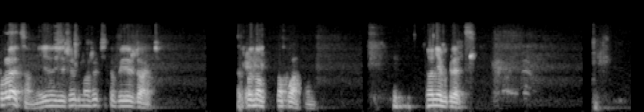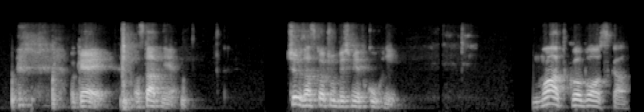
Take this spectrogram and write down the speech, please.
polecam, Je- jeżeli możecie, to wyjeżdżajcie. Na pewno zapłacą. No nie w Grecji. Okej, ostatnie. Czym zaskoczyłbyś mnie w kuchni? Matko Boska.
